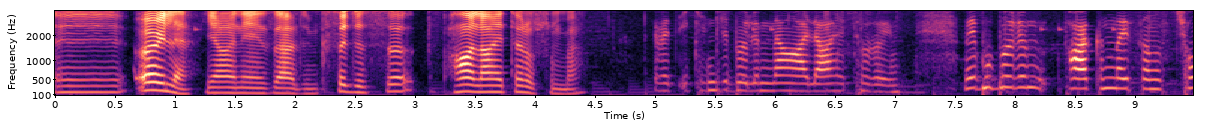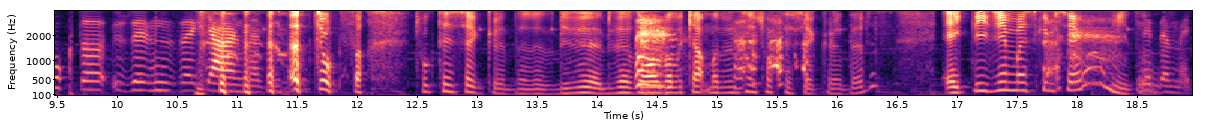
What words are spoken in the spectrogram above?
Ee, öyle yani Enzel'cim. Kısacası hala heterosun be. Evet ikinci bölümde hala heteroyum. Ve bu bölüm farkındaysanız çok da üzerinize gelmedim. çok sağ çok teşekkür ederiz. Bizi bize zorbalık yapmadığın için çok teşekkür ederiz. Ekleyeceğim başka bir şey var mıydı? ne demek?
